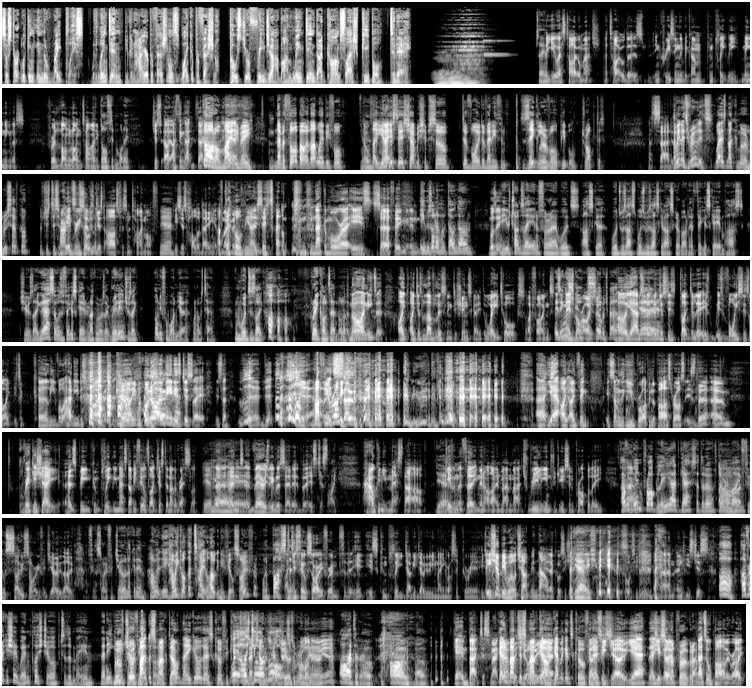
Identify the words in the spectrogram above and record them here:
So start looking in the right place. With LinkedIn, you can hire professionals like a professional. Post your free job on linkedin.com slash people today. same. A US title match, a title that has increasingly become completely meaningless for a long, long Well, time. Dolph didn't want it. Just, I, I think that. that God almighty yeah. me. Never thought about it that way before. Dolph that United. States Championship so devoid of anything. Ziggler of all people dropped it. That's sad. I mean, it? it's rude. It's where's Nakamura and Rusev gone? They've just disappeared. Apparently, Rusev has just asked for some time off. Yeah. He's just holidaying at after the moment. holding the United And States title. Nakamura is surfing and. He was on up, up, down, down. was he? He was translating for uh, Woods. Asuka Woods was ask, Woods was asking Asuka about her figure skating past. She was like, "Yes, I was a figure skater." And Nakamura was like, "Really?" And she was like, only for one year when I was ten. And Woods is like, ha ha ha, great content on it. No, I need to. I, I just love listening to Shinsuke. The way he talks, I find His English is mesmerizing. so much better. Oh yeah, absolutely. Yeah, But just his like deli- his his voice is like it's a curly voice. How do you describe it? You know Curly what- voice. You know what I mean? It's just like it's like Matthew It's so- uh, yeah, I, I think it's something that you've brought up in the past, Ross. Is that um, Ricochet has been completely messed up. He feels like just another wrestler. Yeah. Uh, Yeah, and yeah, yeah. various people have said it, but it's just like, how can you mess that up? Yeah. Give him a 30 minute Iron Man match, really introduce him properly. Have him Um, win probably, I'd guess. I don't know. Don't really Oh, I feel so sorry for Joe, though. I don't feel sorry for Joe. Look at him. How, how he got the title? How can you feel sorry for him? What a bastard. I just feel sorry for him for the, his, his complete WWE main roster career. He's He been- should be world champion now. Yeah, of course he should. Yeah, he should. of course he should. Um, and he's just Oh, have Ricochet win, push Joe up to the main, then he can Move Joe back to. SmackDown. There you go. There's Kofi Wait, oh, is next Joe on. Raw? Joe's Joe's on Raw Raw now, yeah. yeah. Oh, I don't know. Oh no. Get him back to SmackDown. Get him back for to sure, SmackDown. Yeah. Get him against Kofi. There's Kofi his- Joe. Yeah, there there's you your go. summer program. That's all part of it, right?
